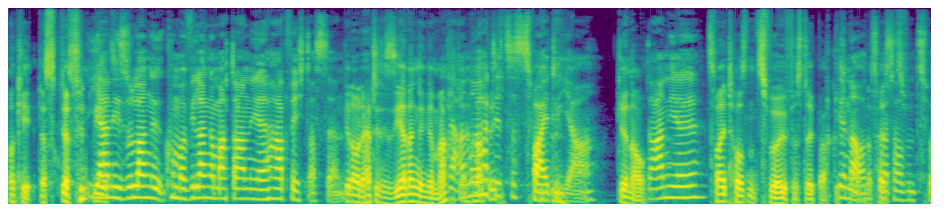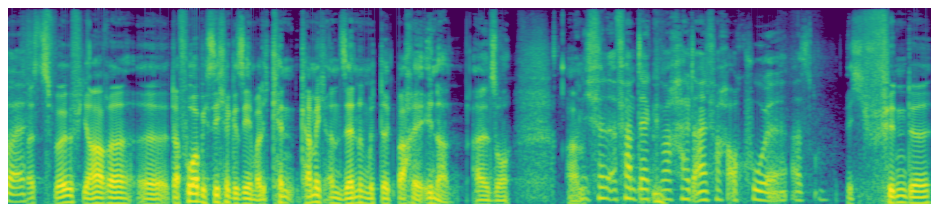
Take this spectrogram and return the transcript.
Okay, das, das finden wir Ja, jetzt. nee, so lange, guck mal, wie lange macht Daniel Hartwig das denn? Genau, der hat es sehr lange gemacht. Der andere hat jetzt das zweite Jahr. Genau. Daniel, 2012 ist Dirk Bach gestorben. genau, das heißt, 2012. Das heißt, zwölf Jahre, äh, davor habe ich sicher gesehen, weil ich kenn, kann mich an Sendungen mit Dirk Bach erinnern. Also, Und ich find, fand Dirk Bach halt einfach auch cool. Also, ich finde,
